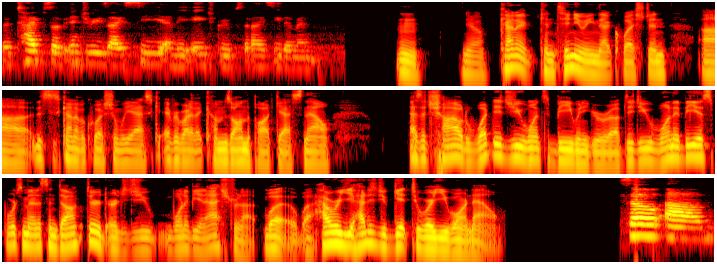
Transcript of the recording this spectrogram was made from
the types of injuries I see and the age groups that I see them in. Mm, yeah. Kind of continuing that question, uh, this is kind of a question we ask everybody that comes on the podcast now. As a child, what did you want to be when you grew up? Did you want to be a sports medicine doctor, or did you want to be an astronaut? What? How are you? How did you get to where you are now? So, um,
